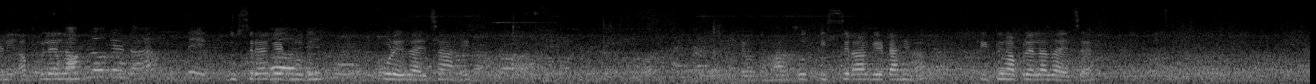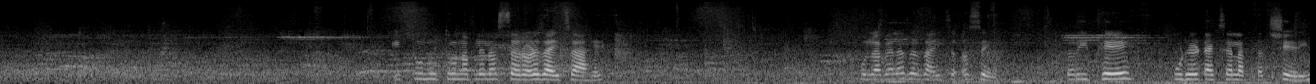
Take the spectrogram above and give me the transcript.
आणि आपल्याला दुसऱ्या गेटमधून पुढे जायचं आहे. हे बघा, हा जो तिसरा गेट आहे ना तिथून आपल्याला जायचं आहे. इथून उतरून आपल्याला सरळ जायचं आहे. कुलाब्याला जर जायचं असेल तर इथे पुढे टॅक्स्या लागतात शेअरिंग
